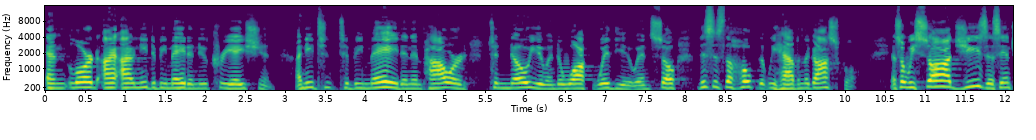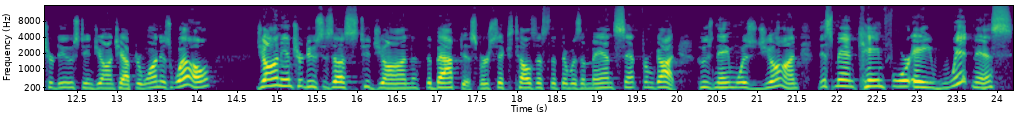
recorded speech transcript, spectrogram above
And Lord, I, I need to be made a new creation. I need to, to be made and empowered to know you and to walk with you. And so, this is the hope that we have in the gospel. And so we saw Jesus introduced in John chapter 1 as well. John introduces us to John the Baptist. Verse 6 tells us that there was a man sent from God whose name was John. This man came for a witness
